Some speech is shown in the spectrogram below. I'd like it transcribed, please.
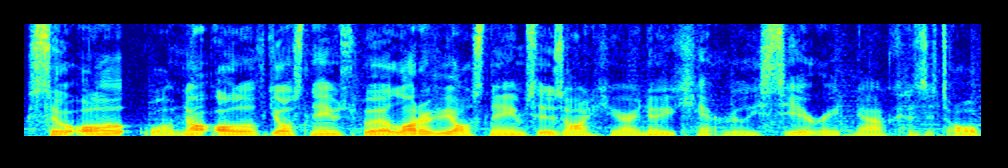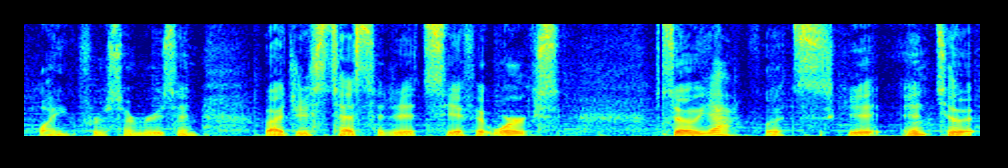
So all, well, not all of y'all's names, but a lot of y'all's names is on here. I know you can't really see it right now because it's all blank for some reason. But I just tested it to see if it works. So yeah, let's get into it.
